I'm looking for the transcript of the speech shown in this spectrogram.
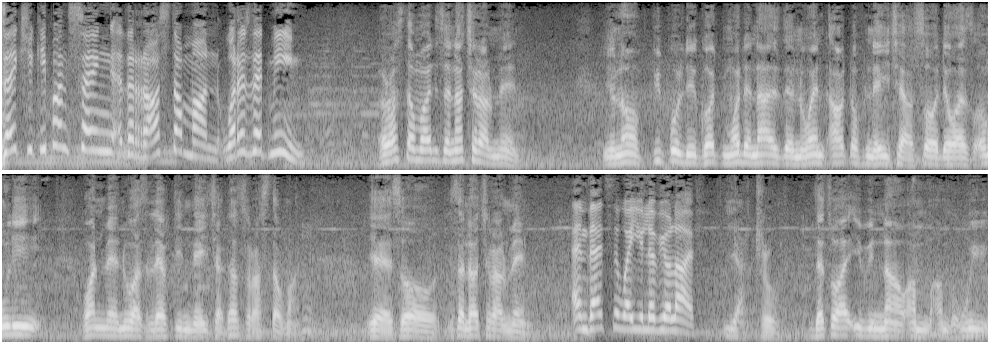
Zakes, you keep on saying the Rasta man. What does that mean? A Rasta man is a natural man. You know, people they got modernized and went out of nature, so there was only one man who was left in nature. That's Rastaman. Hmm. Yeah, so he's a natural man. And that's the way you live your life. Yeah, true. That's why even now I'm, I'm, we,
